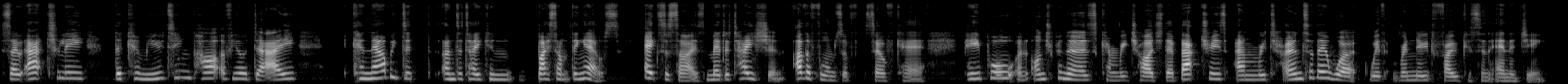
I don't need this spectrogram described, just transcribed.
So, actually, the commuting part of your day can now be undertaken by something else. Exercise, meditation, other forms of self care. People and entrepreneurs can recharge their batteries and return to their work with renewed focus and energy.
